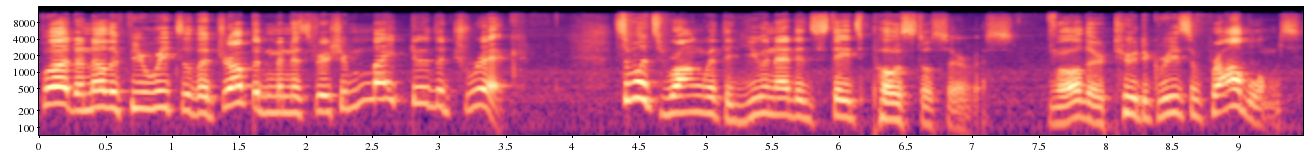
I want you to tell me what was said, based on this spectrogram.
but another few weeks of the Trump administration might do the trick. So what's wrong with the United States Postal Service? Well, there are two degrees of problems.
